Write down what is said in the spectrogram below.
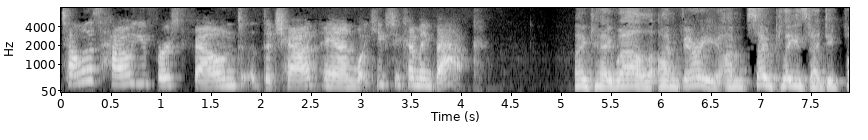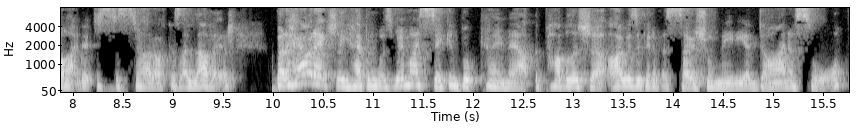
Tell us how you first found the chat and what keeps you coming back. Okay, well, I'm very, I'm so pleased I did find it just to start off because I love it. But how it actually happened was when my second book came out, the publisher, I was a bit of a social media dinosaur,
